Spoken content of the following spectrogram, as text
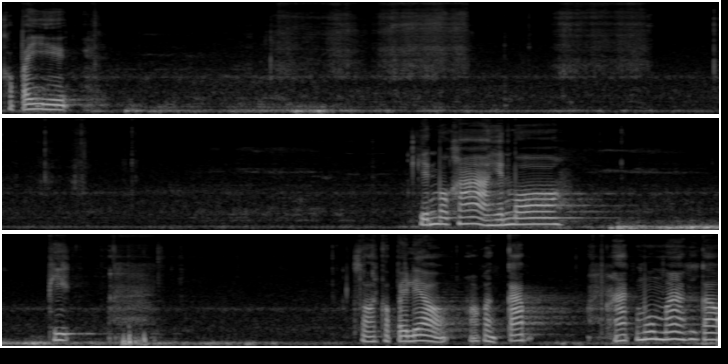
เข้าไปอีก เห็นบ่ค่ะ เห็นบ่พริก สอดเข้าไปแล้ว เอากันกลับหักมุมมากคือเก่า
